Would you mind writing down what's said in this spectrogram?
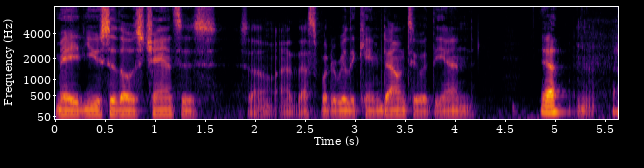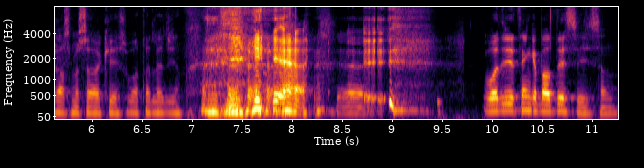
made use of those chances. So uh, that's what it really came down to at the end. Yeah. Rasmus Örqvist, what a legend. yeah. What do you think about this season?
